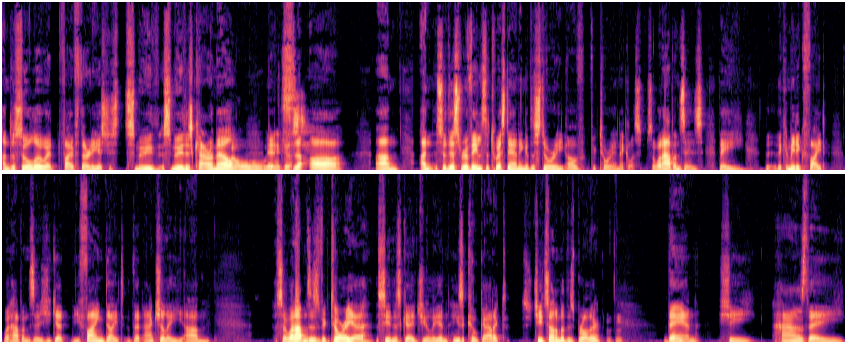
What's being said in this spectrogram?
and the solo at five thirty is just smooth, smooth as caramel. Oh, isn't it it's just? ah. Um, and so this reveals the twist ending of the story of Victoria and Nicholas. So what happens is they the, the comedic fight. What happens is you get you find out that actually. Um, so what happens is Victoria, seeing this guy Julian, he's a coke addict. She cheats on him with his brother. Then she has the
